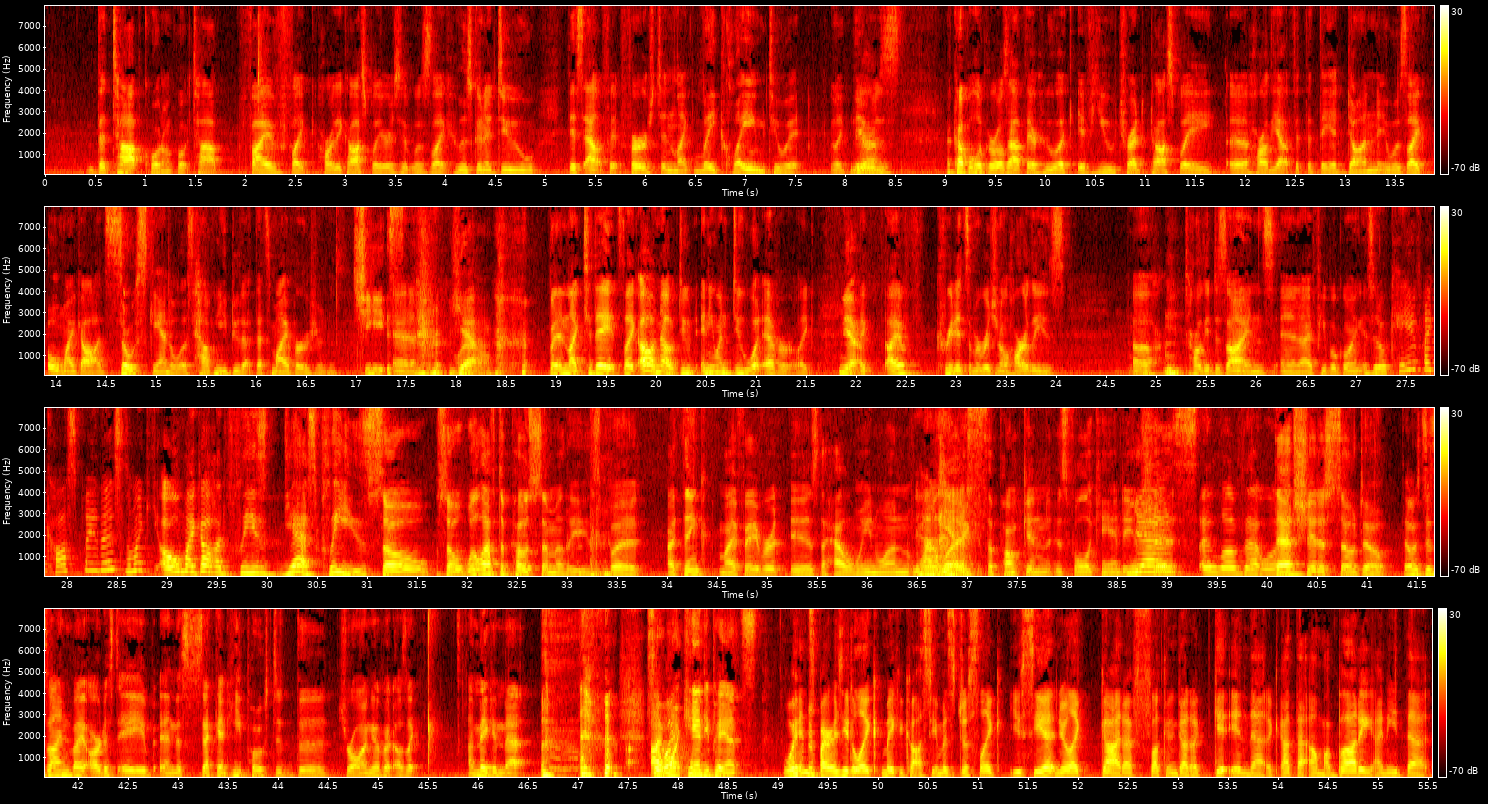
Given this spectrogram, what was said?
the top, quote unquote, top five like Harley cosplayers. It was like who's gonna do this outfit first and like lay claim to it. Like there Yeah. was a couple of girls out there who like if you tried to cosplay a Harley outfit that they had done, it was like, oh my god, so scandalous. How can you do that? That's my version. Jeez. And, yeah, Wow. but in like today, it's like, oh no, dude, anyone do whatever. Like, Yeah. like I've created some original Harleys, uh, Harley designs, and I have people going, is it okay if I cosplay this? And I'm like, oh my god, please, yes, please. So so we'll have to post some of these, but I think my favorite is the Halloween one where like Yes. the pumpkin is full of candy and Yes, I love that one. That shit is so dope. That was designed by artist Abe, and the second he posted the drawing of it, I was like, I'm making that. so I what, want candy pants. what inspires you to like make a costume? Is it just like you see it and you're like, God, I fucking gotta get in that. I got that on my body. I need that.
